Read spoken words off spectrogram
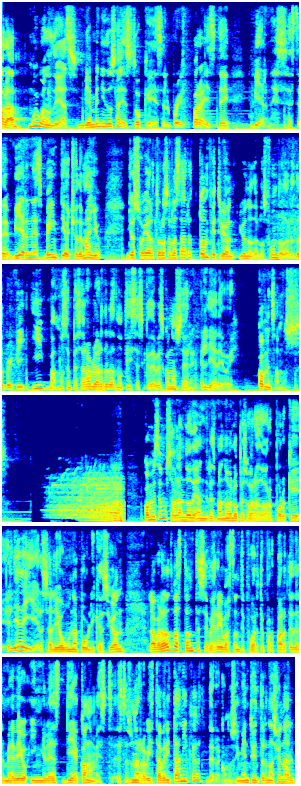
Hola, muy buenos días. Bienvenidos a esto que es el brief para este viernes. Este viernes 28 de mayo. Yo soy Arturo Salazar, tu anfitrión y uno de los fundadores de Briefy y vamos a empezar a hablar de las noticias que debes conocer el día de hoy. Comenzamos. Comencemos hablando de Andrés Manuel López Obrador porque el día de ayer salió una publicación, la verdad bastante severa y bastante fuerte por parte del medio inglés The Economist. Esta es una revista británica de reconocimiento internacional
